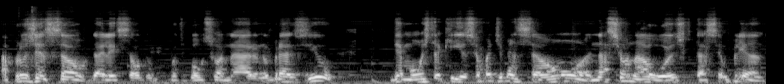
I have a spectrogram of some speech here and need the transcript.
a projeção da eleição do, de Bolsonaro no Brasil demonstra que isso é uma dimensão nacional hoje que está se ampliando.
